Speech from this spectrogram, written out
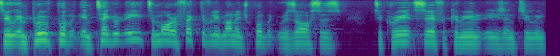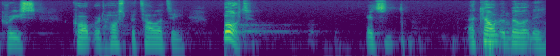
To improve public integrity, to more effectively manage public resources, to create safer communities, and to increase corporate hospitality. But it's accountability.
